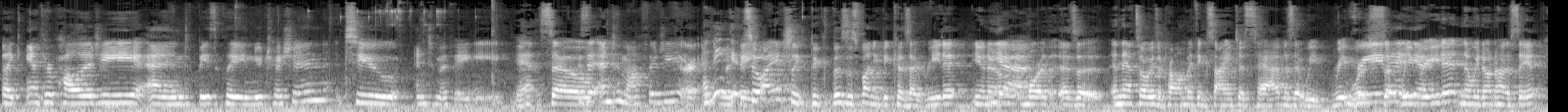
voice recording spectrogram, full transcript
like anthropology and basically nutrition to entomophagy? Yeah, so is it entomophagy or I think so. I actually this is funny because I read it, you know, yeah. more as a, and that's always a problem I think scientists have is that we re- read so, it, we yeah. read it and then we don't know how to say it.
